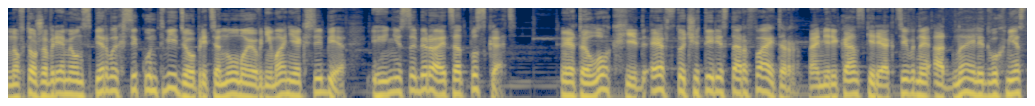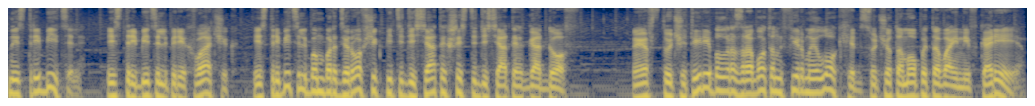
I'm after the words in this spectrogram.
но в то же время он с первых секунд видео притянул мое внимание к себе и не собирается отпускать. Это Lockheed F-104 Starfighter, американский реактивный одна- или двухместный истребитель, истребитель-перехватчик, истребитель-бомбардировщик 50-60-х годов. F-104 был разработан фирмой Lockheed с учетом опыта войны в Корее.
